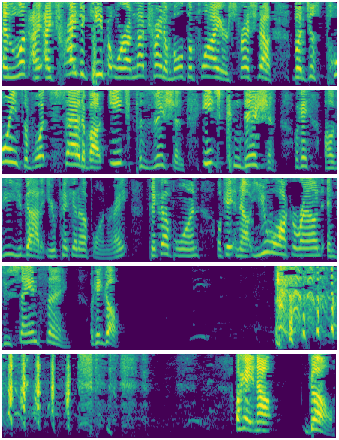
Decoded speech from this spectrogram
And look, I, I, tried to keep it where I'm not trying to multiply or stretch it out, but just points of what's said about each position, each condition. Okay, all of you, you got it. You're picking up one, right? Pick up one. Okay, now you walk around and do same thing. Okay, go. okay, now go.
